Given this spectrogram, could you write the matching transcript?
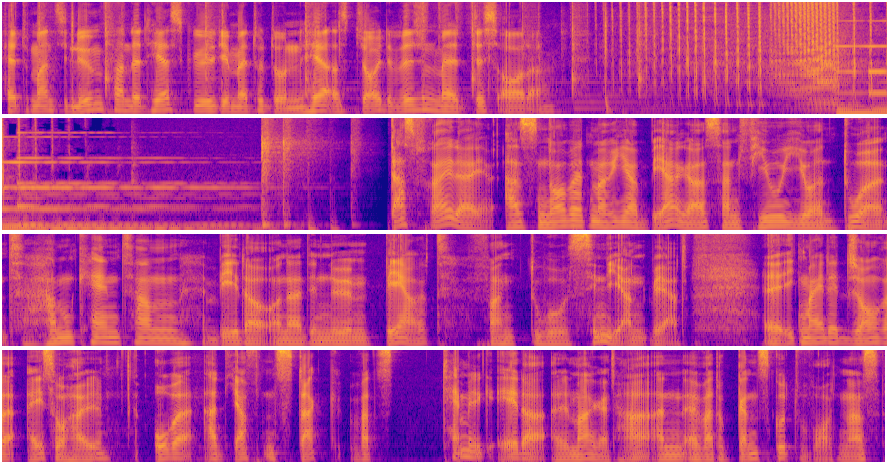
hätte man sie nömen von der Herskül die Methodon her als Joy Division mit Disorder. Das Freitag, als Norbert Maria Berger san few Jahr dort, ham kennt ham Beda unter den Nömen Bert, fand du Cindy an Bert. Äh, ich meine Genre Eisohall, aber ad jaften Stack, was Temmelk Äder Almagata an, äh, wat ganz gut geworden hast.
